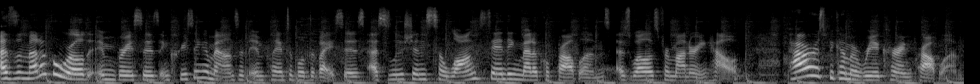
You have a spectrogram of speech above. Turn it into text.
As the medical world embraces increasing amounts of implantable devices as solutions to long-standing medical problems, as well as for monitoring health, power has become a reoccurring problem.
